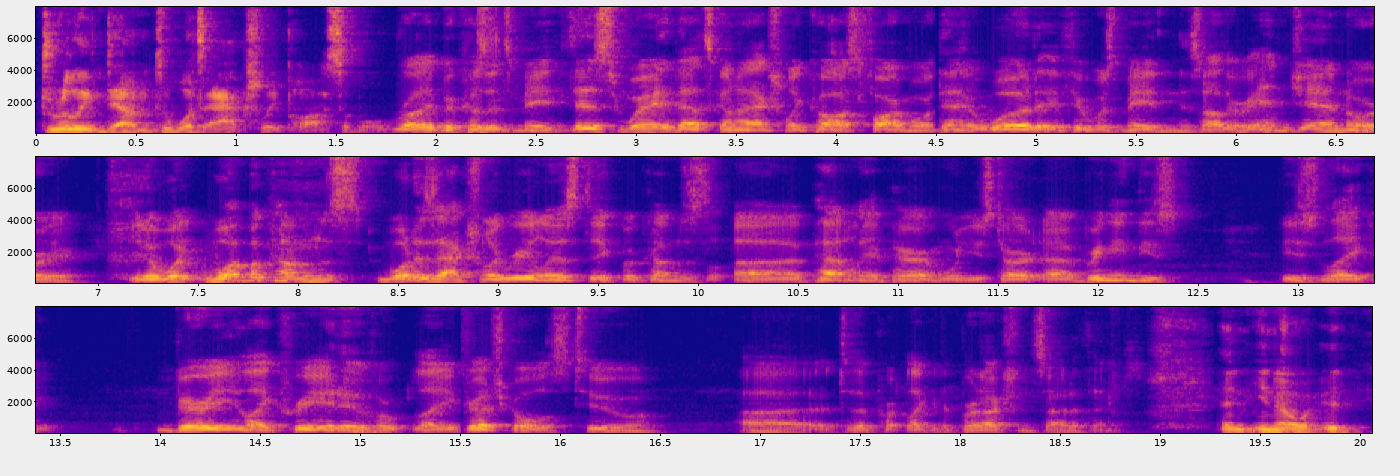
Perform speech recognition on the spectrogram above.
drilling down into what's actually possible. Right, because it's made this way, that's going to actually cost far more than it would if it was made in this other engine, or you know what what becomes what is actually realistic becomes uh, patently apparent when you start uh, bringing these these like very like creative like stretch goals to uh, to the like the production side of things. And you know, it,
